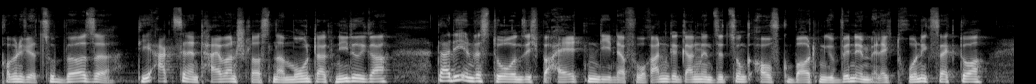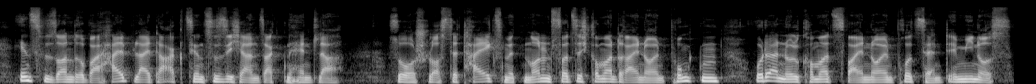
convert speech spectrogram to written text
Kommen wir zur Börse. Die Aktien in Taiwan schlossen am Montag niedriger, da die Investoren sich beeilten, die in der vorangegangenen Sitzung aufgebauten Gewinne im Elektroniksektor insbesondere bei Halbleiteraktien zu sichern, sagten Händler. So schloss der TAIX mit 49,39 Punkten oder 0,29 Prozent im Minus.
